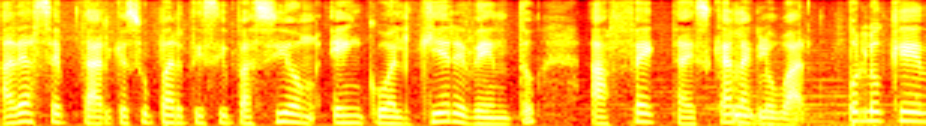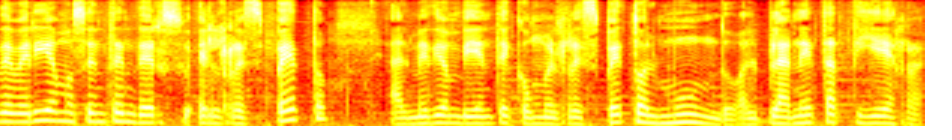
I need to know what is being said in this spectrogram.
ha de aceptar que su participación en cualquier evento afecta a escala global, por lo que deberíamos entender el respeto al medio ambiente como el respeto al mundo, al planeta Tierra,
